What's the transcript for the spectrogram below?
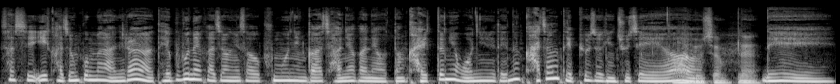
사실 이 가정뿐만 아니라 대부분의 가정에서 부모님과 자녀 간의 어떤 갈등의 원인이 되는 가장 대표적인 주제예요. 아, 요즘 네. 네.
